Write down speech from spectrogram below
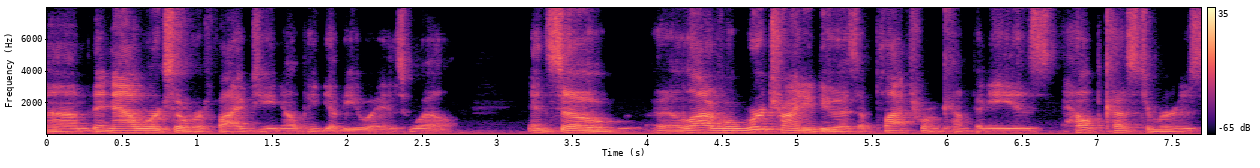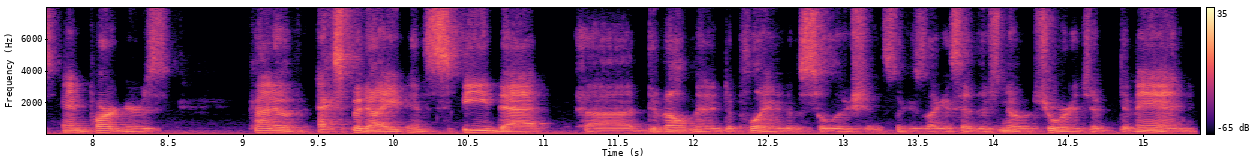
um, that now works over 5G and LPWA as well. And so a lot of what we're trying to do as a platform company is help customers and partners kind of expedite and speed that uh, development and deployment of solutions. Because like I said, there's no shortage of demand,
